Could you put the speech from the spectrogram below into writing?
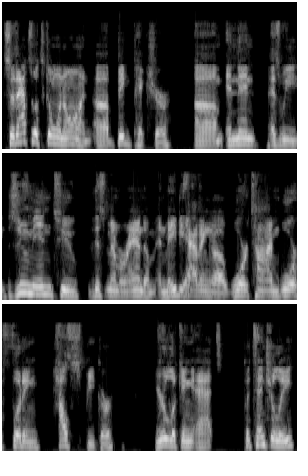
so that's what's going on, uh, big picture. Um, and then as we zoom into this memorandum and maybe having a wartime war footing House Speaker, you're looking at potentially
